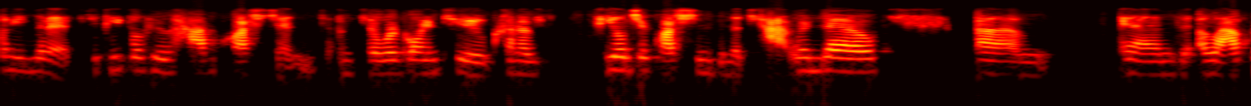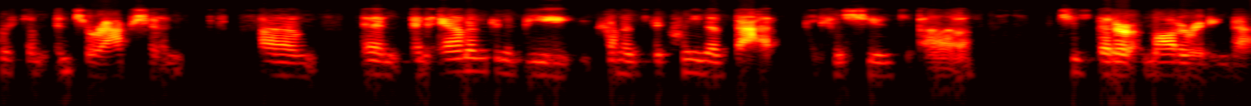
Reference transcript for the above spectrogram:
20 minutes to people who have questions. And so we're going to kind of field your questions in the chat window um, and allow for some interaction. Um, and, and Anna's going to be kind of the queen of that because she's uh, she's better at moderating that.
